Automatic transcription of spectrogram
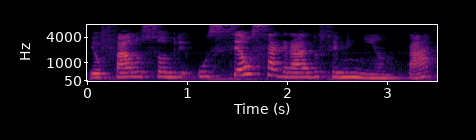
eu falo sobre o seu sagrado feminino, tá?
